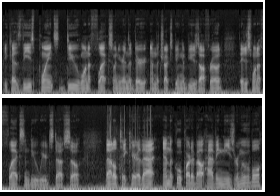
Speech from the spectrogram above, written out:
because these points do want to flex when you're in the dirt and the truck's being abused off-road. They just want to flex and do weird stuff. So that'll take care of that. And the cool part about having these removable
